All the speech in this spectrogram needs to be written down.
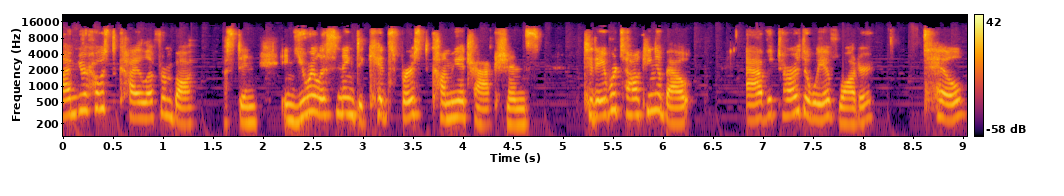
I'm your host, Kyla from Boston, and you are listening to Kids First Coming Attractions. Today we're talking about Avatar The Way of Water, Till,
